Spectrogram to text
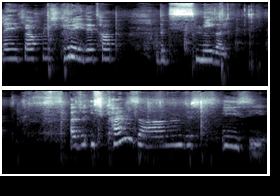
wenn ich auch nicht geredet habe. Aber das ist mega. Also ich kann sagen, das ist easy.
